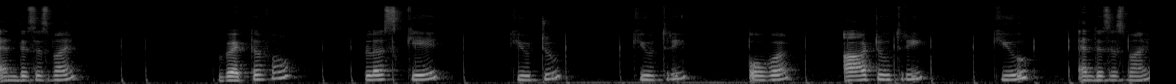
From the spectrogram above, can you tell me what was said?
and this is my vector form plus k q2 q3 over r23 cube and this is my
